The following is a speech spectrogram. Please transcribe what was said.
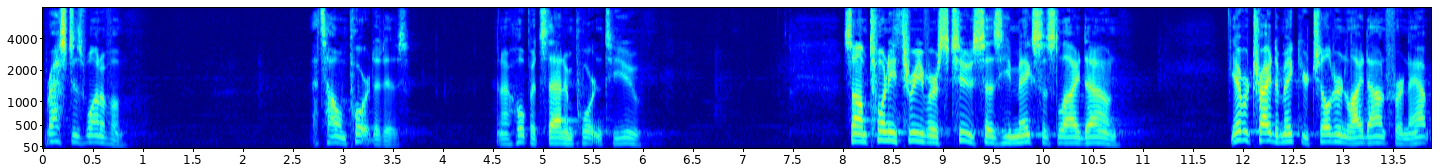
rest is one of them. That's how important it is. And I hope it's that important to you. Psalm 23, verse 2 says, He makes us lie down. You ever tried to make your children lie down for a nap?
